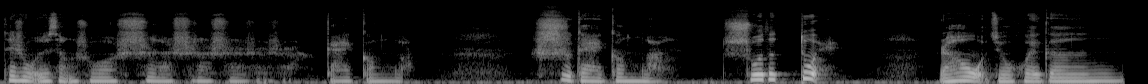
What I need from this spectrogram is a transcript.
但是我就想说，是的，是的，是是是，该更了，是该更了，说的对。然后我就会跟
